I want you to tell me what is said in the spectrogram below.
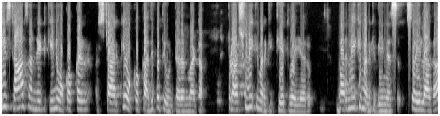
ఈ స్టార్స్ అన్నిటికీ ఒక్కొక్క స్టార్కి ఒక్కొక్క అధిపతి ఉంటారన్నమాట. ఇప్పుడు అశ్వినికి మనకి కేతు అయ్యారు. భరణికి మనకి వీనస్. సో ఇలాగా.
